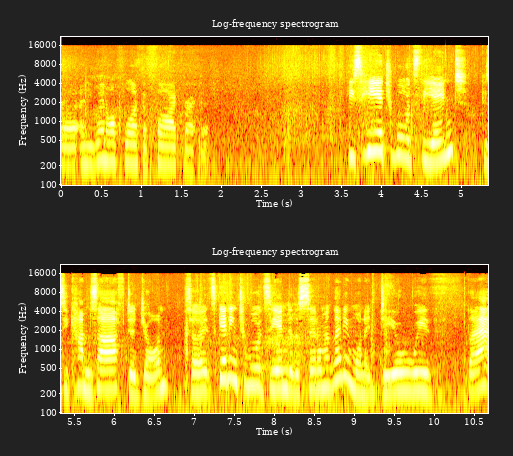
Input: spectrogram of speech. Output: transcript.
uh, and he went off like a firecracker. He's here towards the end because he comes after John. So it's getting towards the end of the settlement. They didn't want to deal with that.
